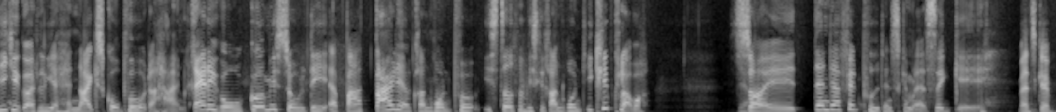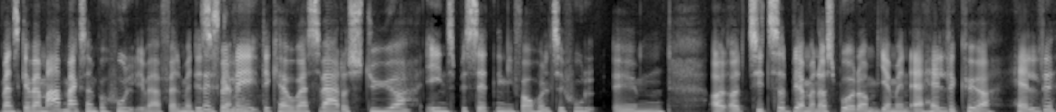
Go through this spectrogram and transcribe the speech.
Vi kan godt lide at have Nike-sko på, der har en rigtig god gummisål. Det er bare dejligt at rende rundt på, i stedet for at vi skal rende rundt i klipklopper. Ja. Så øh, den der fedtpude, den skal man altså ikke... Øh, Man skal, man skal være meget opmærksom på huld i hvert fald, men det, er Det selvfølgelig, det kan jo være svært at styre ens besætning i forhold til huld. Øhm, og, og tit så bliver man også spurgt om, jamen er halte køer halte,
